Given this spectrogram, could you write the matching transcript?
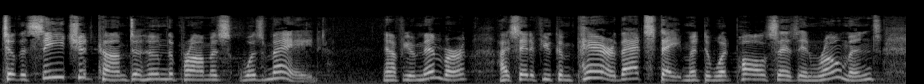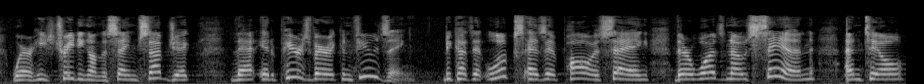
till the seed should come to whom the promise was made. Now, if you remember, I said if you compare that statement to what Paul says in Romans, where he's treating on the same subject, that it appears very confusing. Because it looks as if Paul is saying there was no sin until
